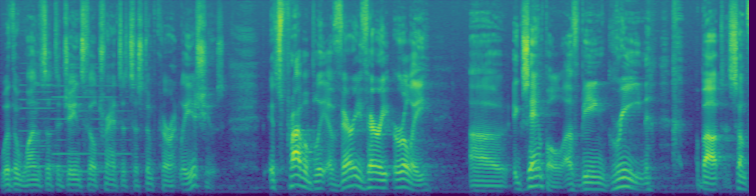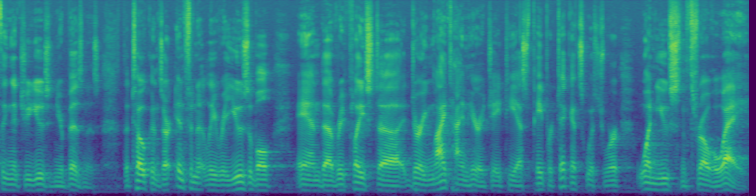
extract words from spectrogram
with the ones that the Janesville Transit System currently issues. It's probably a very, very early uh, example of being green about something that you use in your business. The tokens are infinitely reusable and uh, replaced uh, during my time here at JTS paper tickets, which were one use and throw away.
